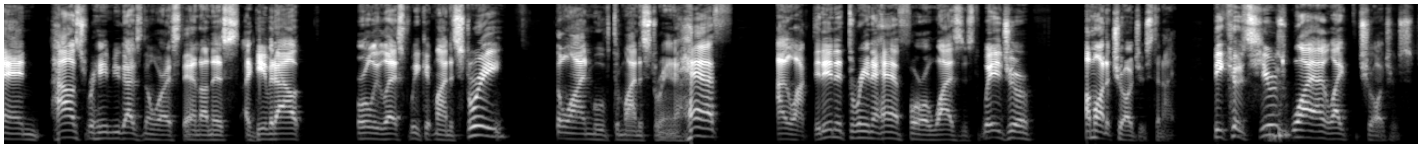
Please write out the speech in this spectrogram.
And House Raheem? You guys know where I stand on this. I gave it out early last week at minus three. The line moved to minus three and a half. I locked it in at three and a half for a wisest wager. I'm on the Chargers tonight because here's why I like the Chargers.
